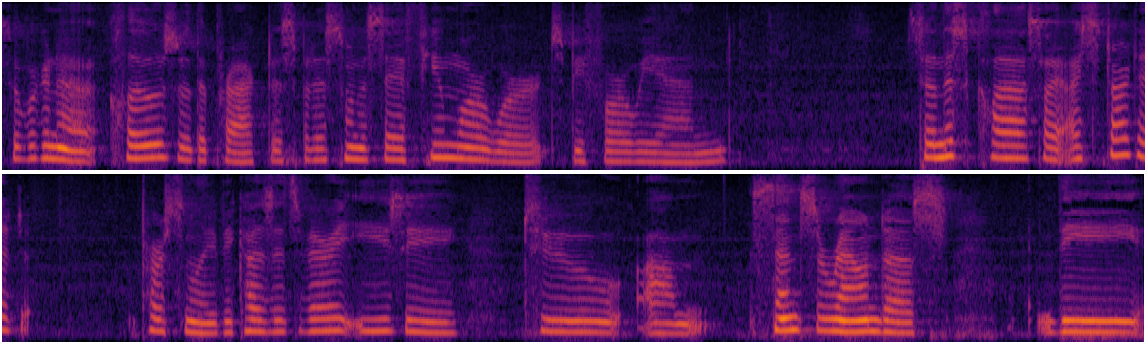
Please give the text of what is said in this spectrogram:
So we're going to close with the practice, but I just want to say a few more words before we end. So in this class, I, I started personally because it's very easy to um, sense around us the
